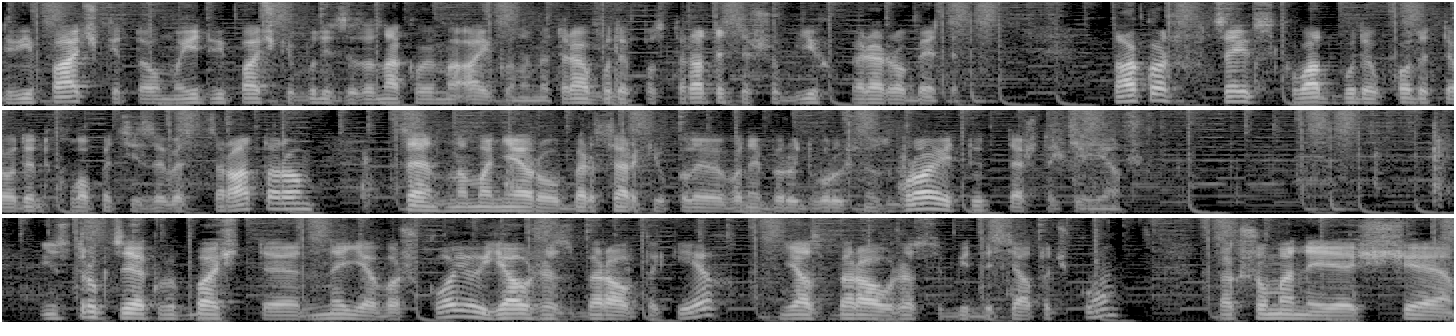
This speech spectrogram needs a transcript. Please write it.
дві пачки, то мої дві пачки будуть з однаковими айконами. Треба буде постаратися, щоб їх переробити. Також в цей склад буде входити один хлопець із евесцератором. Це на манеру берсерків, коли вони беруть дворучну зброю, тут теж таке є. Інструкція, як ви бачите, не є важкою. Я вже збирав таких. Я збирав вже собі десяточку. Так що в мене є ще е,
